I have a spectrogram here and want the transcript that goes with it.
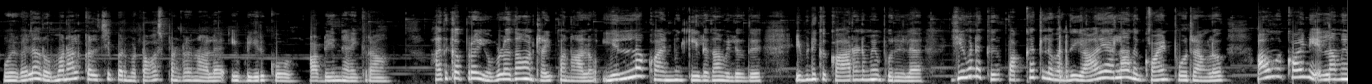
ஒருவேளை ரொம்ப நாள் கழிச்சு இப்போ நம்ம டாஸ் பண்ணுறதுனால இப்படி இருக்கோ அப்படின்னு நினைக்கிறான். அதுக்கப்புறம் எவ்வளோதான் அவன் ட்ரை பண்ணாலும் எல்லா காயினும் கீழே தான் விழுவுது. இவனுக்கு காரணமே புரியல. இவனுக்கு பக்கத்தில் வந்து யார் யாரெல்லாம் அந்த காயின் போடுறாங்களோ அவங்க காயின் எல்லாமே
